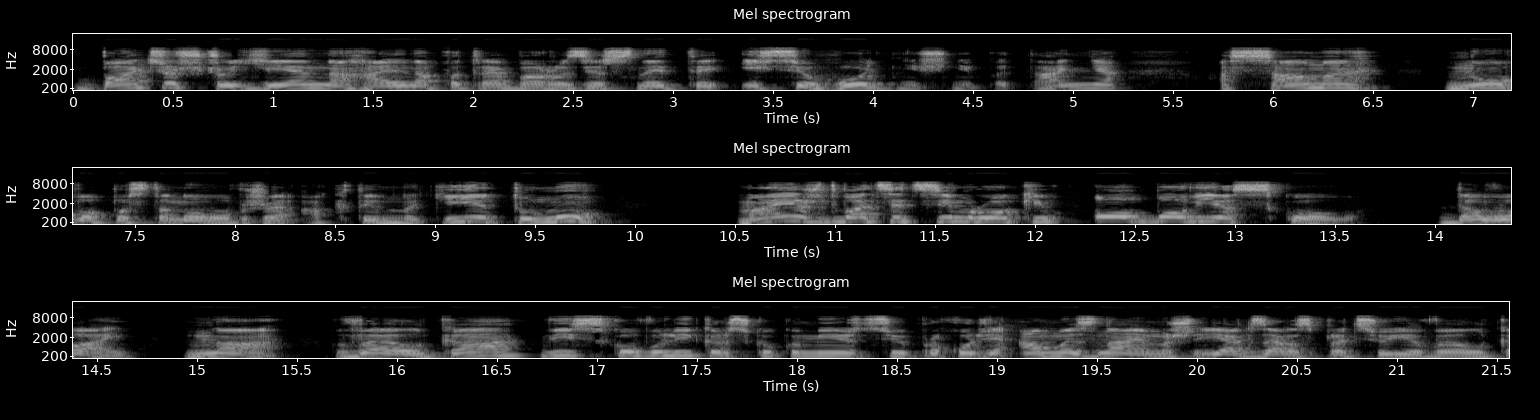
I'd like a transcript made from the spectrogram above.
бачу, що є нагальна потреба роз'яснити і сьогоднішні питання, а саме нова постанова вже активно діє, тому. Маєш 27 років, обов'язково давай на ВЛК військово-лікарську комісію проходження. А ми знаємо, як зараз працює ВЛК,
